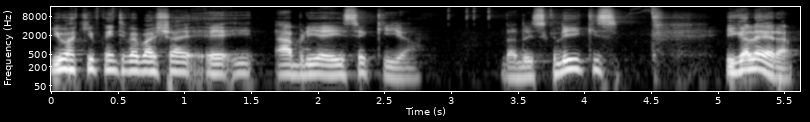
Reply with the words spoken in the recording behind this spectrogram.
E o arquivo que a gente vai baixar, é, é abrir é esse aqui, ó. Dá dois cliques. E galera,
